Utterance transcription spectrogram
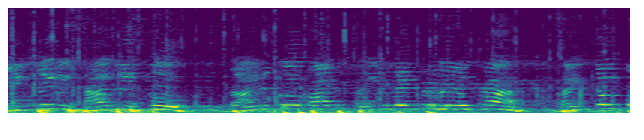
విద్యని సాధిస్తూ దానితో పాటు తల్లిదండ్రుల యొక్క సంకల్పం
